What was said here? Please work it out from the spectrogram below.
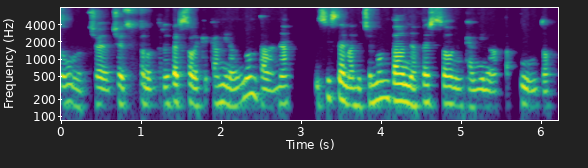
Uno, cioè, cioè, sono tre persone che camminano in montagna, il sistema dice montagna, persone in camminata, appunto.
